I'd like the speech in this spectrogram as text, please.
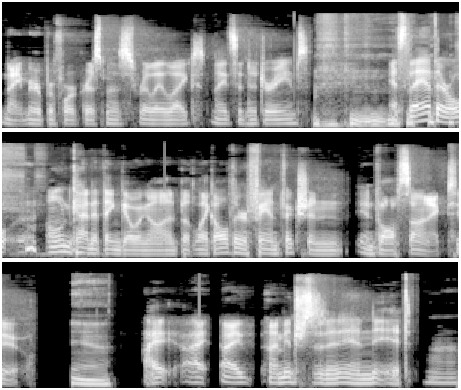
Nightmare Before Christmas really liked Nights into Dreams, and so they had their own kind of thing going on. But like all their fan fiction involved Sonic too. Yeah. I, I, I I'm interested in it Uh,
